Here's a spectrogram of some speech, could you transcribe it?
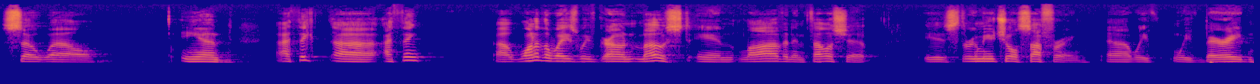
so well. And I think, uh, I think uh, one of the ways we've grown most in love and in fellowship is through mutual suffering. Uh, we've, we've buried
